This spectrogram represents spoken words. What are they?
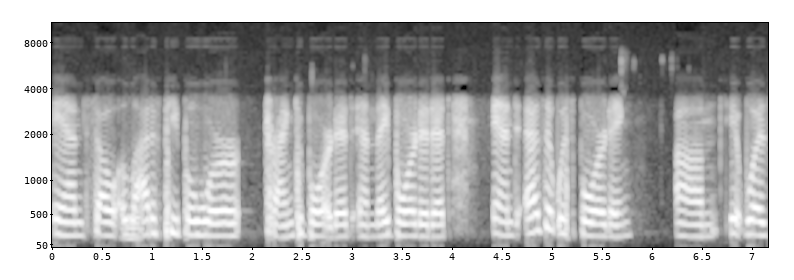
And so a lot of people were trying to board it, and they boarded it. And as it was boarding, um, it was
